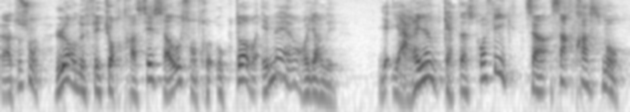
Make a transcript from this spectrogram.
attention, l'or ne fait que retracer sa hausse entre octobre et mai. Hein, regardez, il n'y a, rien de catastrophique. C'est un, retracement.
